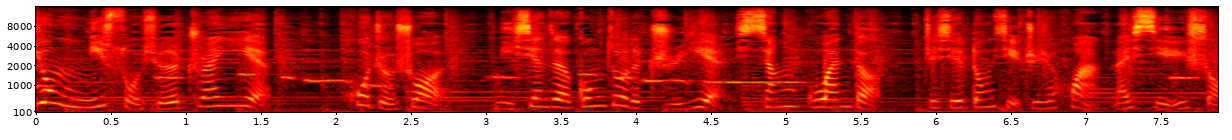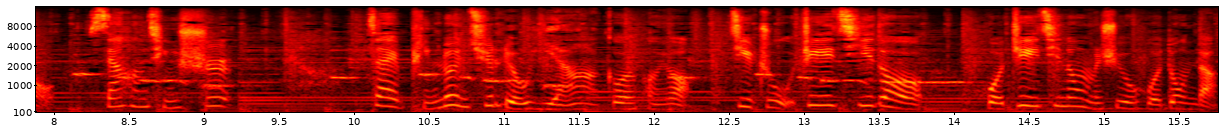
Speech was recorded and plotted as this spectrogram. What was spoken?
用你所学的专业，或者说。你现在工作的职业相关的这些东西，这些话来写一首三行情诗，在评论区留言啊，各位朋友，记住这一期的活，这一期呢我们是有活动的，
